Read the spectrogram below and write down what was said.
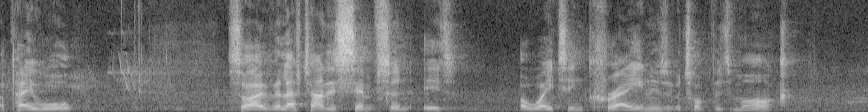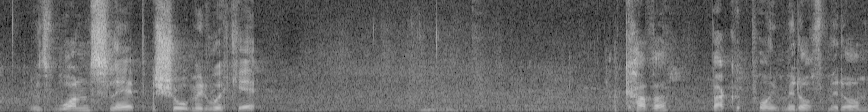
a paywall. So the left-handed Simpson is awaiting Crane, who's at the top of his mark. With one slip, a short mid-wicket, a cover, backward point, mid-off, mid-on.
